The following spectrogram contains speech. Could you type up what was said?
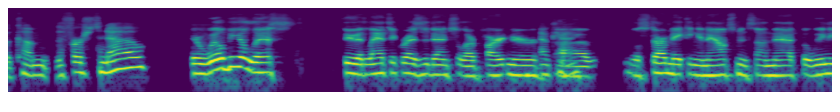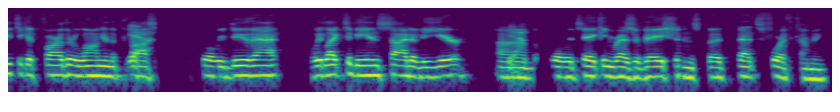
become the first to know there will be a list through atlantic residential our partner okay. Uh, We'll start making announcements on that, but we need to get farther along in the process yeah. before we do that. We'd like to be inside of a year uh, yeah. before we're taking reservations, but that's forthcoming.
